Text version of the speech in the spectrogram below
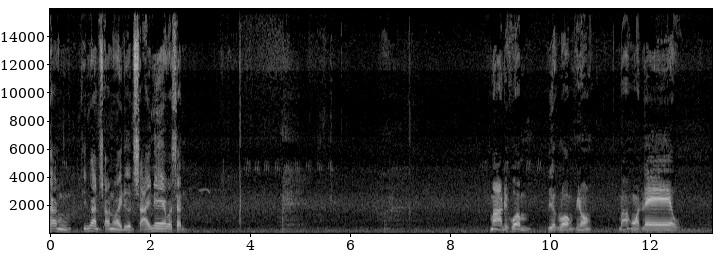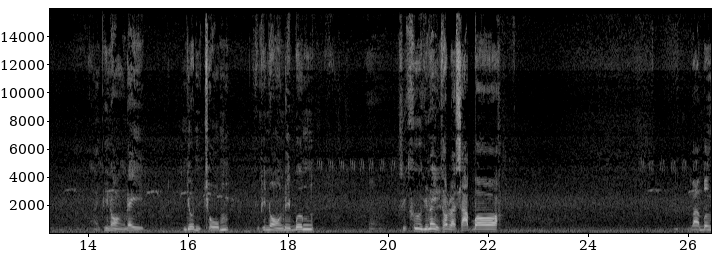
ทั้งทีมงานสาวหน่อยเดินสายแน่ว่าสันมาด้วยความเรียกร้องพี่น้อง มาหอดแล้วให้พี่น้องได้ย่นโฉมพี่น้องได้เบิงเอ่อสิคืออยู่ในโทรศัพท์บอว่าเบิง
